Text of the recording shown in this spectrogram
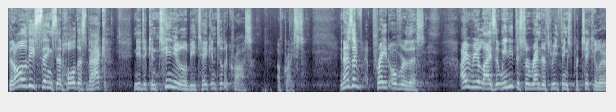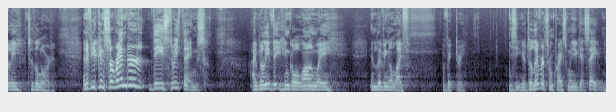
that all of these things that hold us back need to continually be taken to the cross of Christ. And as I've prayed over this, I realize that we need to surrender three things particularly to the Lord. And if you can surrender these three things, I believe that you can go a long way in living a life of victory. You see, you're delivered from Christ when you get saved.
